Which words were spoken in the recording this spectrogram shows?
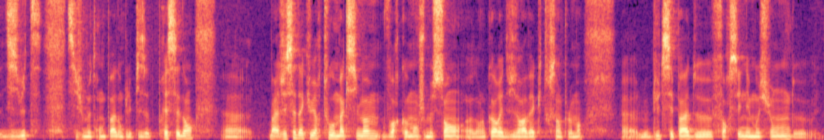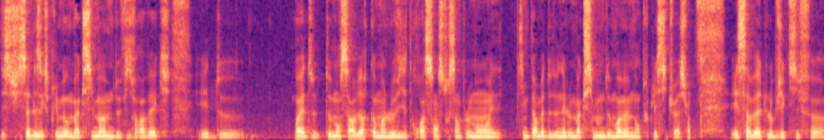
18, si je ne me trompe pas, donc l'épisode précédent j'essaie d'accueillir tout au maximum, voir comment je me sens euh, dans le corps et de vivre avec, tout simplement. Euh, le but, c'est pas de forcer une émotion, j'essaie de les exprimer au maximum, de vivre avec et de, ouais, de, m'en servir comme un levier de croissance, tout simplement, et qui me permet de donner le maximum de moi-même dans toutes les situations. Et ça va être l'objectif, euh,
